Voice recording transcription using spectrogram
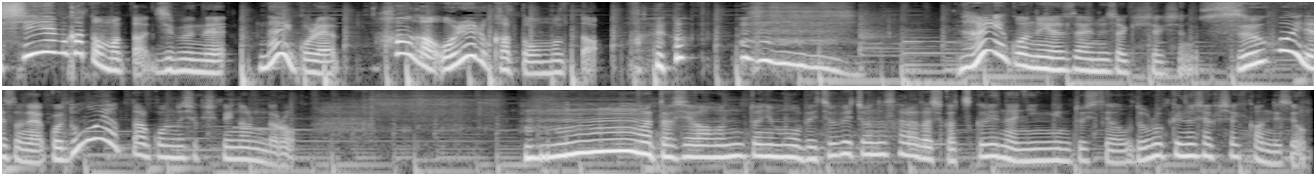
CM かと思った。自分で。何これ。歯が折れるかと思った。何この野菜のシャキシャキしたの。すごいですね。これどうやったらこんなシャキシャキになるんだろう。うん。私は本当にもうべちょべちょのサラダしか作れない人間としては驚きのシャキシャキ感ですよ。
